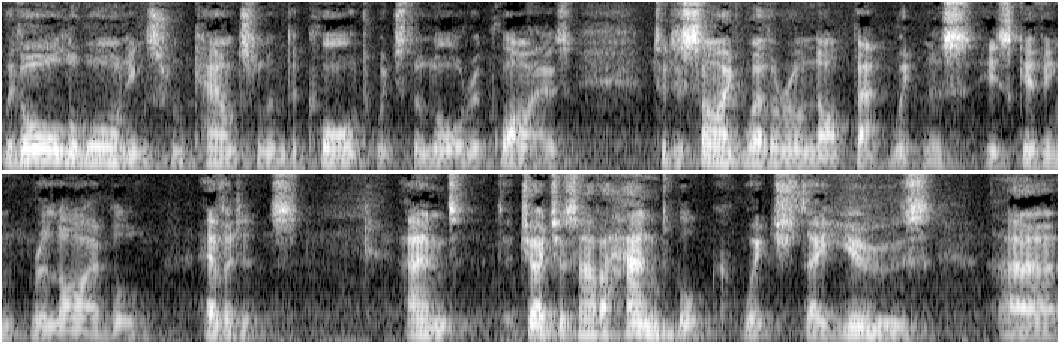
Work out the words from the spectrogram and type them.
with all the warnings from counsel and the court, which the law requires, to decide whether or not that witness is giving reliable evidence. And judges have a handbook which they use uh,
